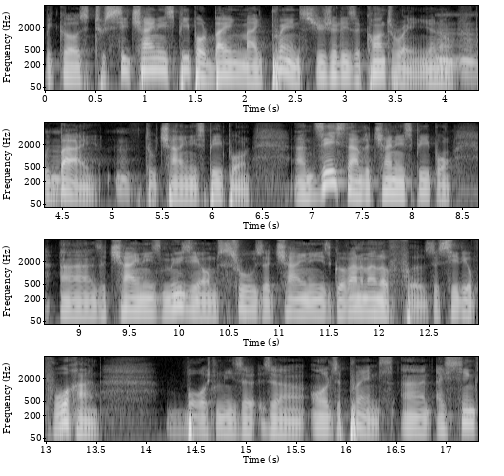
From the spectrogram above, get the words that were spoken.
because to see Chinese people buying my prints, usually the contrary, you know, Mm, mm, we mm. buy Mm. to Chinese people. And this time the Chinese people, uh, the Chinese museum through the Chinese government of uh, the city of Wuhan, bought me the, the, all the prints. And I think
